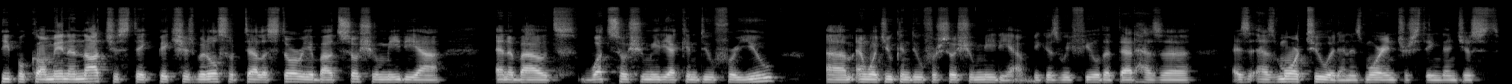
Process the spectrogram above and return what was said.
people come in and not just take pictures, but also tell a story about social media and about what social media can do for you um, and what you can do for social media. Because we feel that that has a has, has more to it and is more interesting than just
